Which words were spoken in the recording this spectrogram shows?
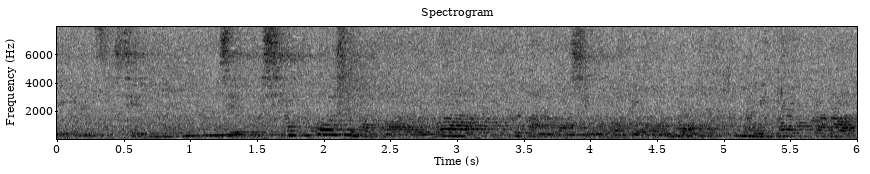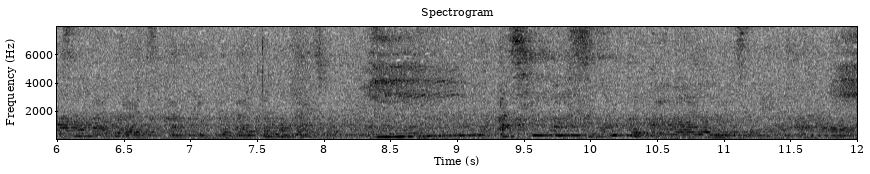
でいいですし、えっと塩麹の場合は普段のお塩の量のまあ2倍から3倍ぐらい使っていただいても大丈夫です。へ味がすごく変わるんですね。あの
